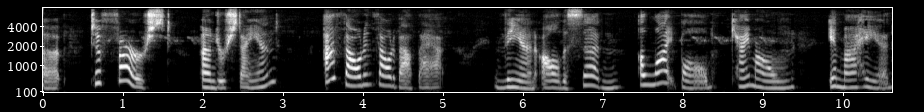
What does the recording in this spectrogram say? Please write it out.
up to first. Understand? I thought and thought about that. Then, all of a sudden, a light bulb came on in my head.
